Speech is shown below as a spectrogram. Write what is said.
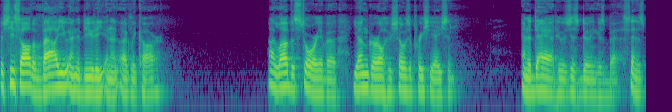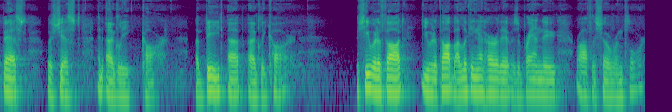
But she saw the value and the beauty in an ugly car. I love the story of a young girl who shows appreciation and a dad who was just doing his best. And his best was just an ugly car, a beat up, ugly car. But she would have thought, you would have thought by looking at her that it was a brand new off the showroom floor.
